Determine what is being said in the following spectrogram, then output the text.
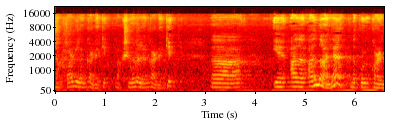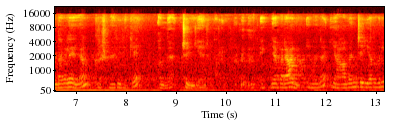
ചാപ്പാടെല്ലാം കടയ്ക്കും ഭക്ഷണമെല്ലാം കടയ്ക്കും. അതിനാല് കുഴന്തകളെല്ലാം കൃഷ്ണനിരിക്കെ അങ്ങ് ചൊല്ലിയാൽ യജ്ഞ വരാൻ എന്ന് യാഗം ചെയ്യുന്നതിൽ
